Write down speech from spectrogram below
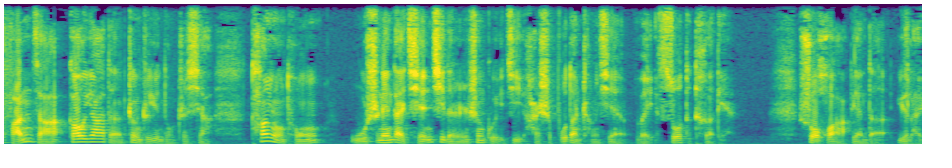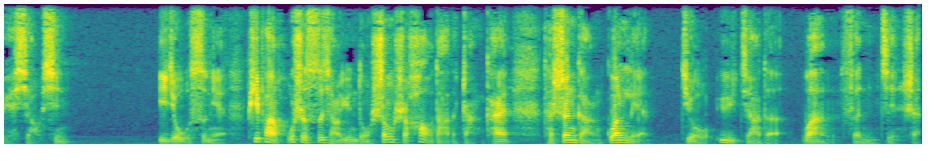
繁杂高压的政治运动之下，汤永同五十年代前期的人生轨迹还是不断呈现萎缩的特点，说话变得越来越小心。一九五四年，批判胡适思想运动声势浩大的展开，他深感关联，就愈加的万分谨慎。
